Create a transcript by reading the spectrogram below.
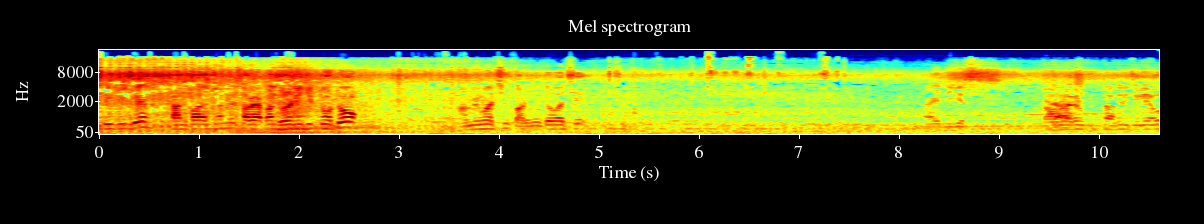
সি বিচে স্নান করার জন্য। সব এখন ধরে নিয়েছি টোটো। আমিও আছি পারমিটও আছে। এদিকে তাড়াতাড়ি চলে যাব।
